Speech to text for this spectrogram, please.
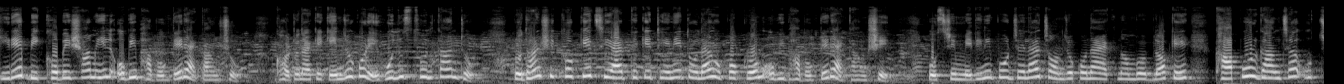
ঘিরে বিক্ষোভে সামিল অভিভাবকদের একাংশ। ঘটনাকে কেন্দ্র করে হুলস্থুল কাণ্ড। প্রধান শিক্ষককে চেয়ার থেকে টেনে তোলার উপক্রম অভিভাবকদের একাংশে। পশ্চিম মেদিনীপুর জেলার চন্দ্রকোনা এক নম্বর ব্লকে খাপুর গাংচা উচ্চ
